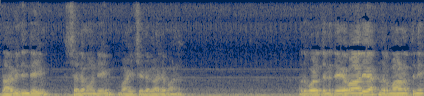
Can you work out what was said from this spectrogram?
ദാവിദിന്റെയും ശലമോന്റെയും വാഴ്ചയുടെ കാലമാണ്. അതുപോലെ തന്നെ ദേവാലയ നിർമ്മാണത്തിന്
